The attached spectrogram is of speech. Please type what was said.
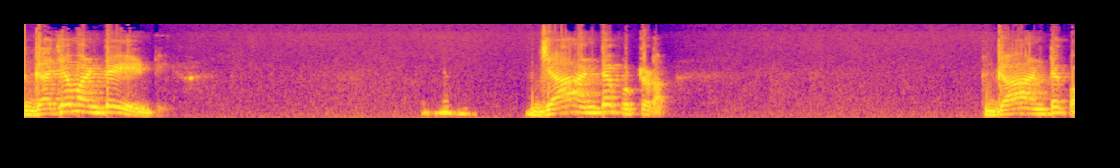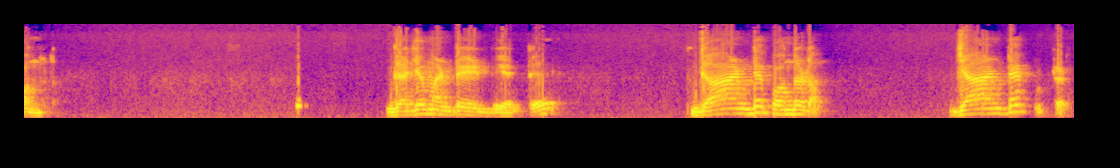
గజం అంటే ఏంటి? జా అంటే పుట్టడం. గా అంటే పొందడం. గజం అంటే ఏంటి అంటే గా అంటే పొందడం జా అంటే పుట్టడం.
